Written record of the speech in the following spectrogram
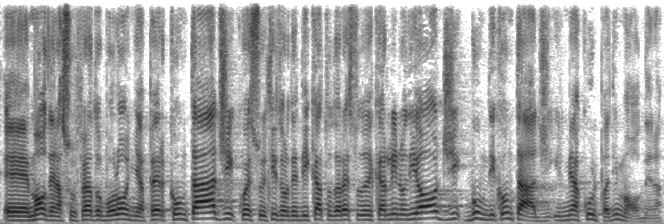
eh, Modena ha superato Bologna per contagi, questo è il titolo dedicato dal resto del Carlino di oggi, boom di contagi, il mia colpa di Modena,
